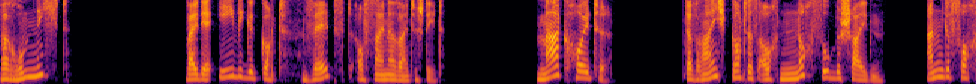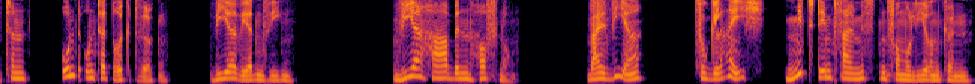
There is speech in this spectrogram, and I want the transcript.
warum nicht? Weil der ewige Gott selbst auf seiner Seite steht. Mag heute das Reich Gottes auch noch so bescheiden, angefochten und unterdrückt wirken, wir werden siegen. Wir haben Hoffnung, weil wir zugleich mit dem Psalmisten formulieren können.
